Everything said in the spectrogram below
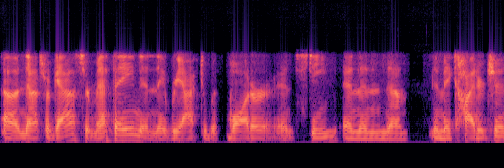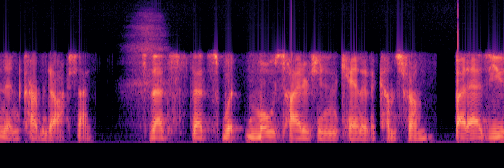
uh, natural gas or methane and they react it with water and steam, and then um, they make hydrogen and carbon dioxide. So that's that's what most hydrogen in Canada comes from. But as you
